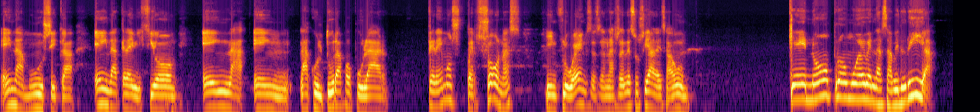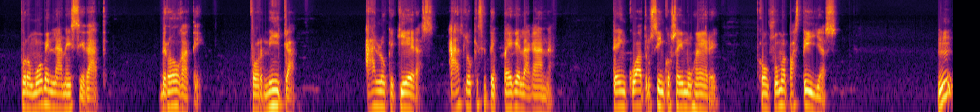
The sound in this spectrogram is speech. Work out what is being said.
En la música, en la televisión, en la, en la cultura popular. Tenemos personas, influencers en las redes sociales aún, que no promueven la sabiduría, promueven la necedad. Drógate, fornica, haz lo que quieras, haz lo que se te pegue la gana. Ten cuatro, cinco, seis mujeres, consume pastillas. ¿Mm?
